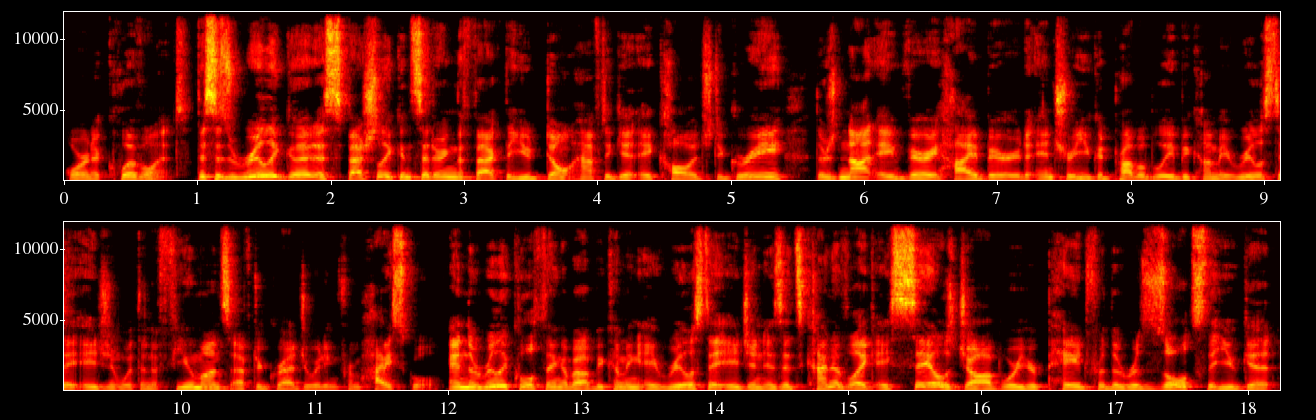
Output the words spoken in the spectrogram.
or an equivalent. This is really good, especially considering the fact that you don't have to get a college degree. There's not a very high barrier to entry. You could probably become a real estate agent within a few months after graduating from high school. And the really cool thing about becoming a real estate agent is it's kind of like a sales job where you're paid for the results that you get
